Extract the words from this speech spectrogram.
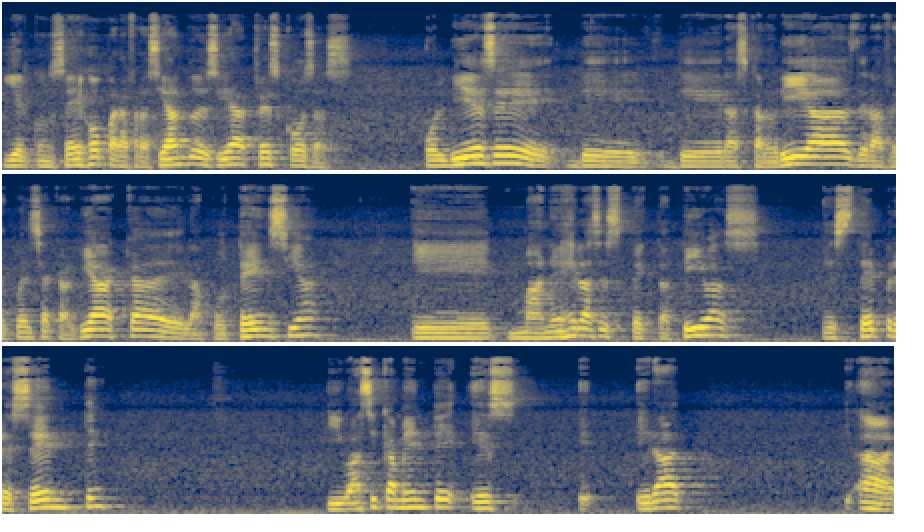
Y el consejo, parafraseando, decía tres cosas. Olvídese de, de, las calorías, de la frecuencia cardíaca, de la potencia, eh, maneje las expectativas, esté presente y básicamente es, eh, era ah,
